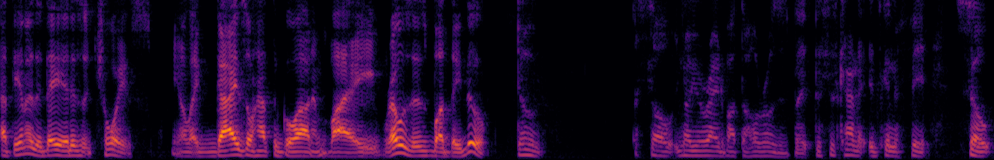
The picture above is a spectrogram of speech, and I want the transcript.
at the end of the day, it is a choice. You know, like guys don't have to go out and buy roses, but they do. dude so no you're right about the whole roses but this is kind of it's gonna fit so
